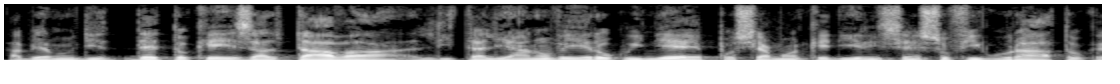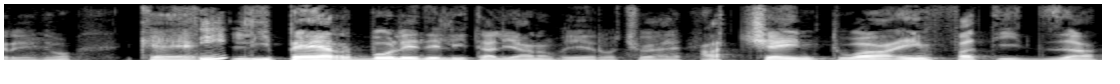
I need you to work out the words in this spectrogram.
abbiamo di- detto che esaltava l'italiano vero, quindi è- possiamo anche dire in senso figurato, credo, che è Sì, l'iperbole dell'italiano vero, cioè accentua, enfatizza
